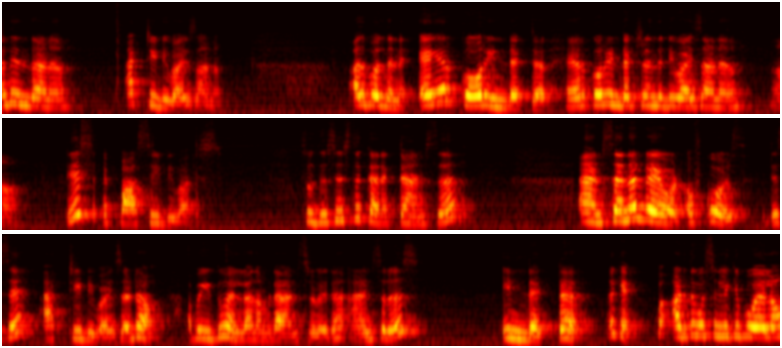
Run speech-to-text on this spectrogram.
അതെന്താണ്? ആക്റ്റീവ് ഡിവൈസ് ആണ്. അതുപോലെ തന്നെ air core inductor. Air core inductor എന്ത് ഡിവൈസ് ആണ്? ആ is a passive device so this is the correct answer and zener diode of course it is a active device കേട്ടോ. അപ്പോൾ ഇതുമല്ല നമ്മുടെ ആൻസർ വരിക. ആൻസർ ഇസ് ഇൻഡക്ടർ. ഓക്കെ അപ്പോൾ അടുത്ത ക്വസ്റ്റ്യനിലേക്ക് പോയാലോ?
